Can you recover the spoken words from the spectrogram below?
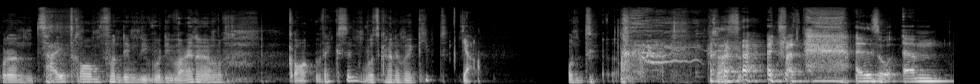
oder einen Zeitraum, von dem die, wo die Weine einfach weg sind, wo es keine mehr gibt? Ja. Und äh, krass. also, ähm,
